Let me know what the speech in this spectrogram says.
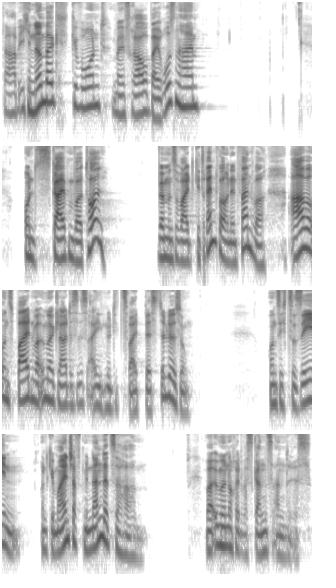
Da habe ich in Nürnberg gewohnt, meine Frau bei Rosenheim. Und Skypen war toll, wenn man so weit getrennt war und entfernt war. Aber uns beiden war immer klar, das ist eigentlich nur die zweitbeste Lösung. Und sich zu sehen und Gemeinschaft miteinander zu haben, war immer noch etwas ganz anderes.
